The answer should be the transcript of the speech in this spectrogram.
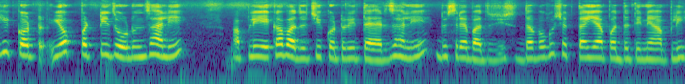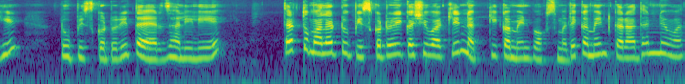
ही कट योगपट्टी जोडून झाली. आपली एका बाजूची कटोरी तयार झाली. दुसऱ्या बाजूची सुद्धा बघू शकता या पद्धतीने आपली ही टू पीस कटोरी तयार झालेली आहे. तर तुम्हाला टू पीस कटोरी कशी वाटली नक्की कमेंट बॉक्समध्ये कमेंट करा. धन्यवाद.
